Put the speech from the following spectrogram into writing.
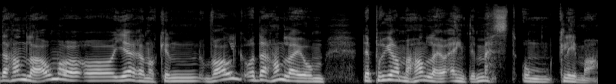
det handler om å, å gjøre noen valg, og det handler jo om Det programmet handler jo egentlig mest om klima.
